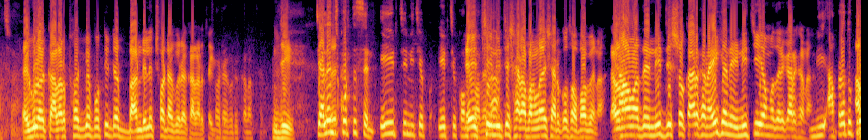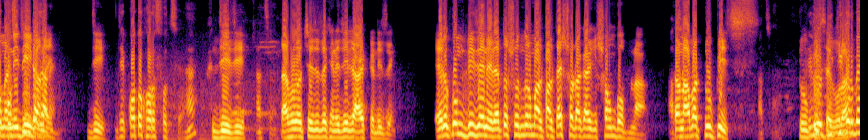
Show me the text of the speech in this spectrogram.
আচ্ছা। এগুলার কালার থাকবে প্রতিটা বান্ডেলে ছটা করে কালার থাকবে। ছটা করে কালার থাকে জি। চ্যালেঞ্জ করতেছেন এর চেয়ে নিচে এর চেয়ে কম এর চেয়ে নিচে সারা বাংলাদেশ আর কোথাও পাবে না। কারণ আমাদের নিজস্ব কারখানা এইখানে নিচেই আমাদের কারখানা। আপনারা তো আমরা নিজেই নিজেই বানাই। জি। যে কত খরচ হচ্ছে হ্যাঁ? জি জি। আচ্ছা। তারপর হচ্ছে যে দেখেন এই যে এটা আরেকটা ডিজাইন এরকম ডিজাইনের এত সুন্দর মাল পাল চারশো টাকা কি সম্ভব না? কারণ আবার টু পিস আচ্ছা। টু এগুলো পিস এগুলো। করবে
